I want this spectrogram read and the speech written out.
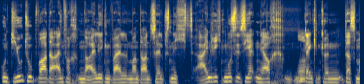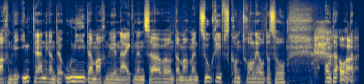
Und YouTube war da einfach naheliegend, weil man da selbst nicht einrichten musste. Sie hätten ja auch ja. denken können, das machen wir intern an der Uni, da machen wir einen eigenen Server und da machen wir eine Zugriffskontrolle oder so. Oder, oder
